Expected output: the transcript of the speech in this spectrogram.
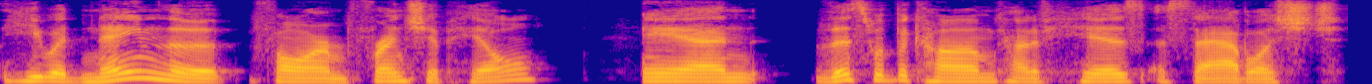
he would name the farm Friendship Hill, and this would become kind of his established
